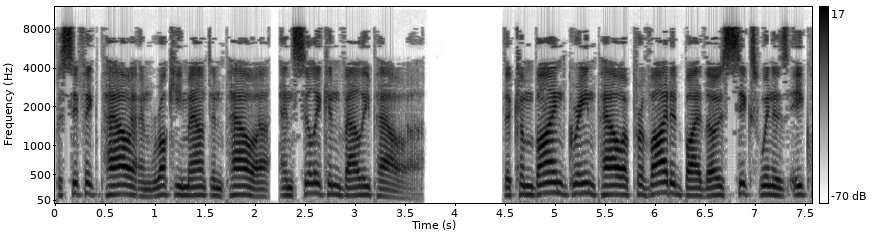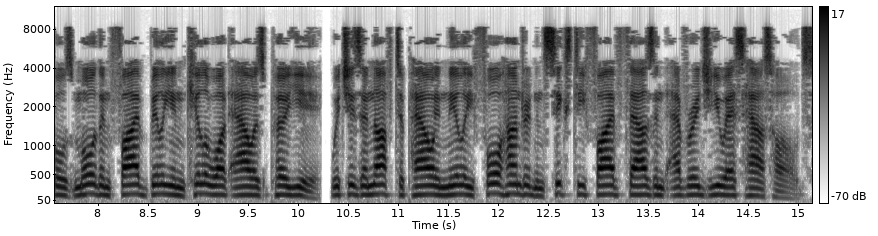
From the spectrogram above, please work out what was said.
Pacific Power and Rocky Mountain Power, and Silicon Valley Power. The combined green power provided by those six winners equals more than 5 billion kilowatt-hours per year, which is enough to power nearly 465,000 average U.S. households.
